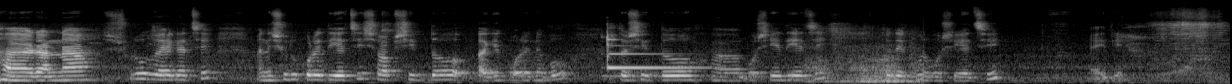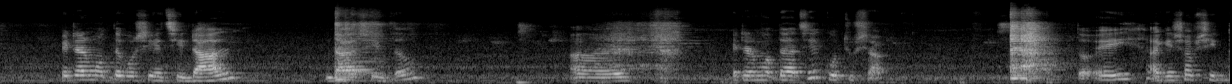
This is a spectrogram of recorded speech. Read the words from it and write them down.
হ্যাঁ, রান্না শুরু হয়ে গেছে। মানে শুরু করে দিয়েছি। সব সিদ্ধ আগে করে নেব। তো সিদ্ধ বসিয়ে দিয়েছি। তো দেখুন, বসিয়েছি। এই যে এটার মধ্যে বসিয়েছি ডাল ডাল সিদ্ধ। আর এটার মধ্যে আছে কচু শাক। তো এই আগে সব সিদ্ধ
